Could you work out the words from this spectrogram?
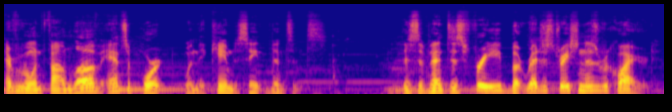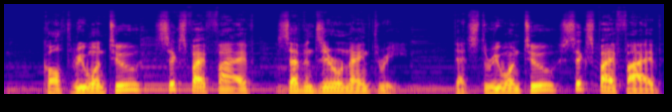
Everyone found love and support when they came to St. Vincent's. This event is free, but registration is required. Call 312 655 7093. That's 312 655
